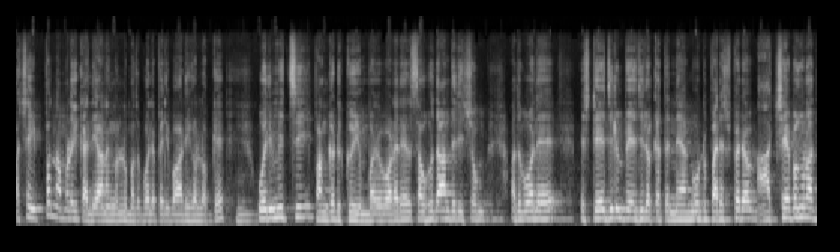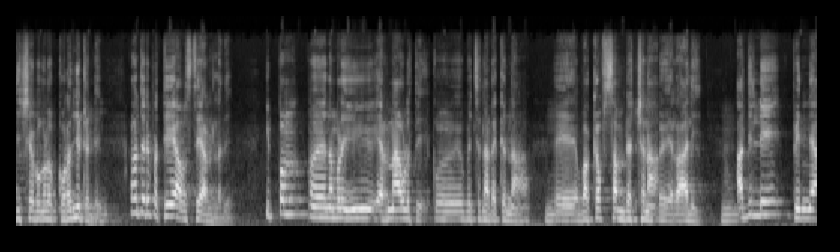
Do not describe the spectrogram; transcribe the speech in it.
പക്ഷേ ഇപ്പം നമ്മൾ ഈ കല്യാണങ്ങളിലും അതുപോലെ പരിപാടികളിലൊക്കെ ഒരുമിച്ച് പങ്കെടുക്കുകയും വളരെ സൗഹൃദാന്തരീക്ഷവും അതുപോലെ സ്റ്റേജിലും പേജിലൊക്കെ ഒക്കെ തന്നെ അങ്ങോട്ട് പരസ്പരം ആക്ഷേപങ്ങളും അധിക്ഷേപങ്ങളും കുറഞ്ഞിട്ടുണ്ട്. അങ്ങനത്തെ ഒരു പ്രത്യേക അവസ്ഥയാണുള്ളത്. ഇപ്പം നമ്മൾ ഈ എറണാകുളത്ത് വെച്ച് നടക്കുന്ന വക്കഫ് വഖഫ് സംരക്ഷണ റാലി അതിൽ പിന്നെ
